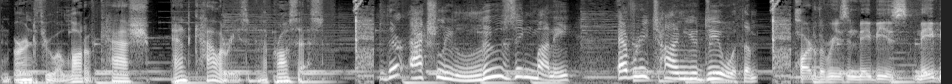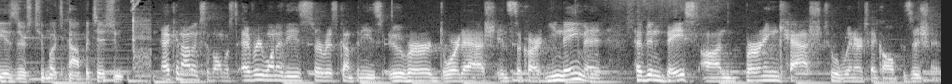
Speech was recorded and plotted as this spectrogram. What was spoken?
and burned through a lot of cash and calories in the process. They're actually losing money every time you deal with them. Part of the reason maybe is maybe is there's too much competition. Economics of almost every one of these service companies, Uber, DoorDash, Instacart, you name it, have been based on burning cash to a winner take all position.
